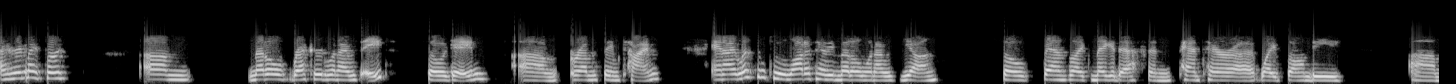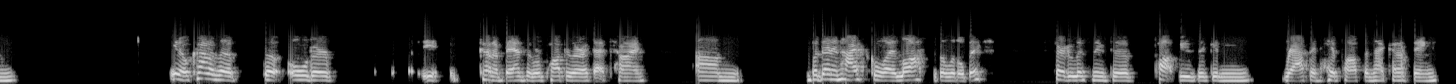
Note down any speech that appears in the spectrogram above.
I heard my first um, metal record when I was eight. So again, um, around the same time, and I listened to a lot of heavy metal when I was young. So bands like Megadeth and Pantera, White Zombie, um, you know, kind of the the older kind of bands that were popular at that time. Um, but then in high school, I lost it a little bit. Started listening to pop music and rap and hip hop and that kind of thing,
